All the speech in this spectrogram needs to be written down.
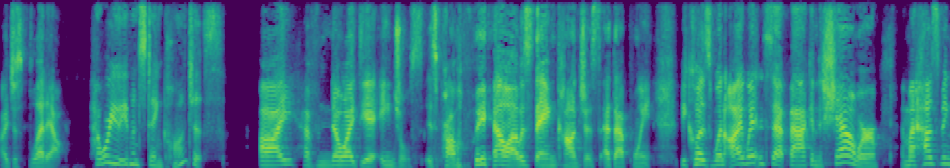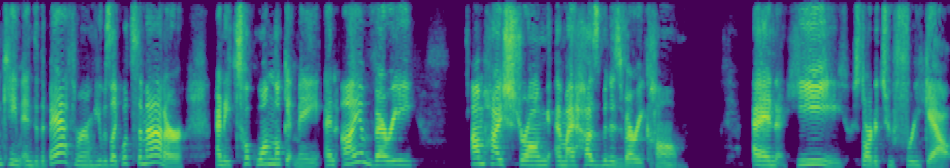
I just bled out. How are you even staying conscious? I have no idea. Angels is probably how I was staying conscious at that point. Because when I went and sat back in the shower and my husband came into the bathroom, he was like, What's the matter? And he took one look at me. And I am very, I'm high strung, and my husband is very calm. And he started to freak out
